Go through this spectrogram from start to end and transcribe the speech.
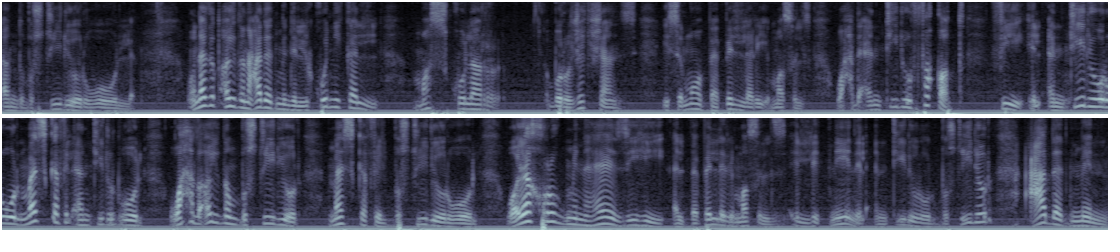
and posterior wall. ونجد أيضا عدد من ال conical muscular projections يسموها papillary muscles واحدة anterior فقط في ال anterior wall ماسكة في ال anterior wall واحدة أيضا posterior ماسكة في ال posterior wall ويخرج من هذه ال papillary muscles الاثنين ال anterior وال posterior عدد من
